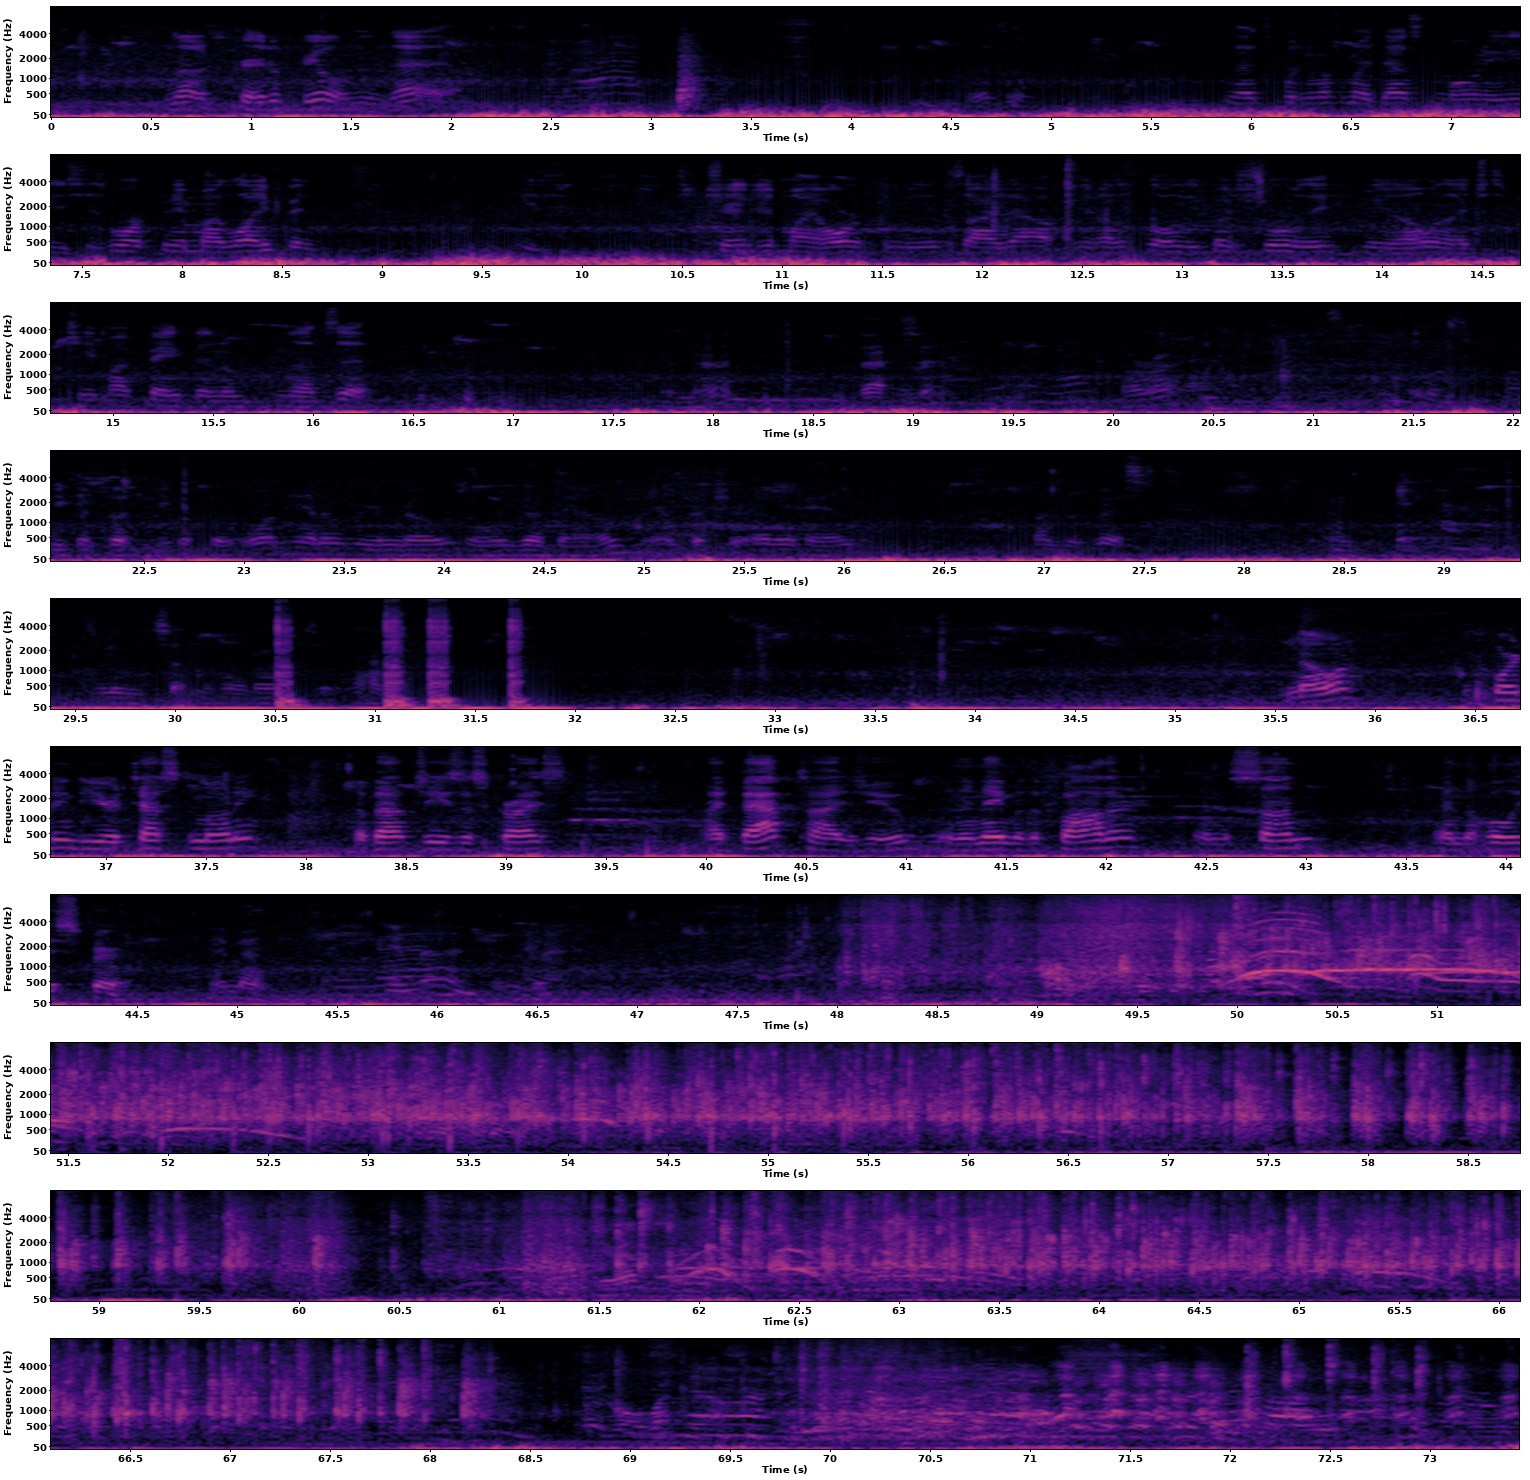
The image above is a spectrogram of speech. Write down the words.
not a greater feeling than that. That's, a, that's pretty much my testimony. He's just working in my life, and he's changing my heart from the inside out. You know, slowly but surely. You know, and I just keep my faith in him, and that's it. Amen. That's it. All right. You can put you can put one hand over your nose when we go down, and put your other hand on your wrist. So we need something to hold on to. Noah, according to your testimony about Jesus Christ, I baptize you in the name of the Father and the Son and the Holy Spirit. Amen. Amen. You're up. sir.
